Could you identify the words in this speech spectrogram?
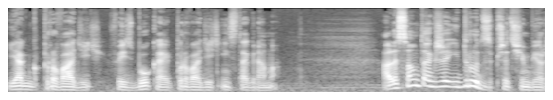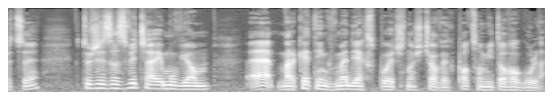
jak prowadzić Facebooka, jak prowadzić Instagrama. Ale są także i drudzy przedsiębiorcy, którzy zazwyczaj mówią: e, marketing w mediach społecznościowych, po co mi to w ogóle?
